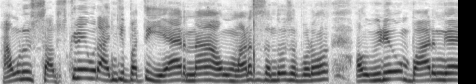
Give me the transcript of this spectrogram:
அவங்களுக்கு சப்ஸ்கிரைபர் அஞ்சு பத்து ஏறுனா அவங்க மனசு சந்தோஷப்படும். அவங்க வீடியோவும் பாருங்கள்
